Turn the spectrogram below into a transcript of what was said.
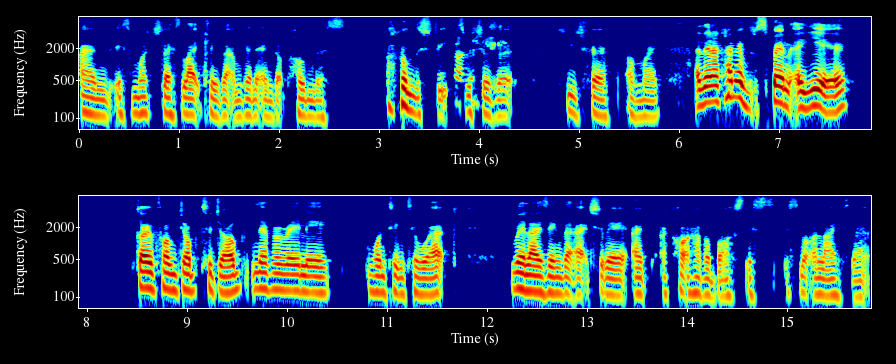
and it's much less likely that I'm going to end up homeless on the streets, which was a huge fear of mine. And then I kind of spent a year going from job to job, never really wanting to work, realizing that actually I, I can't have a boss. This it's not a life that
